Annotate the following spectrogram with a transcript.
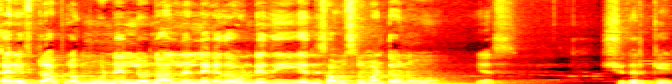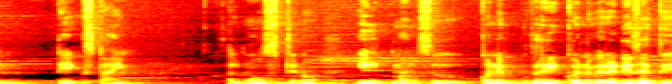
ఖరీఫ్ క్రాప్లో మూడు నెలలు నాలుగు నెలలే కదా ఉండేది. ఎన్ని సంవత్సరం అంటావు నువ్వు? Yes sugar cane takes time almost you know eight months కొన్ని బ్రీ కొన్ని వెరైటీస్ అయితే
